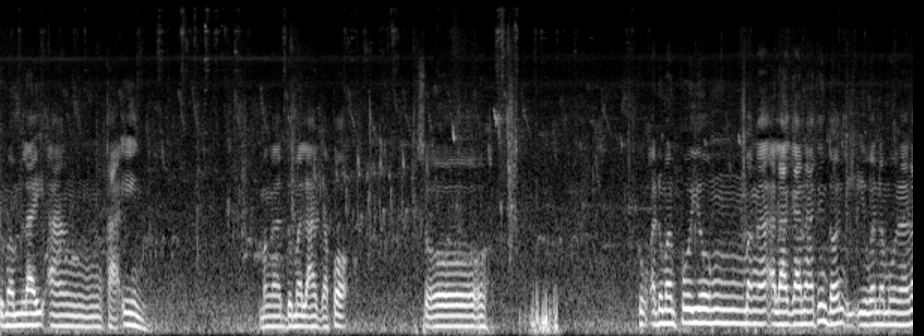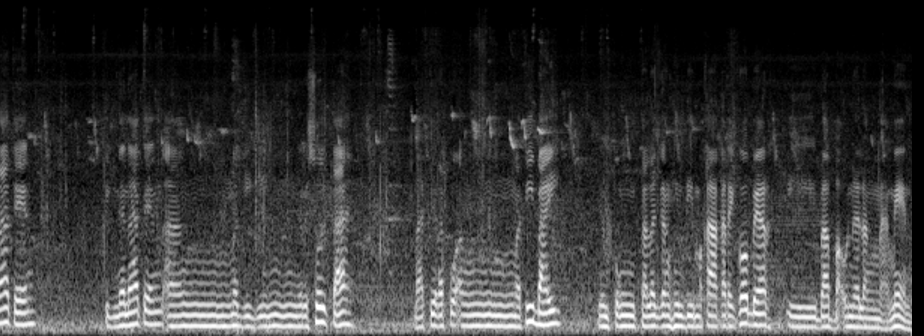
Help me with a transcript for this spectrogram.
tumamlay ang kain mga dumalaga po. So kung ano man po yung mga alaga natin doon iiwan na muna natin. Tignan natin ang magiging resulta. Matira po ang matibay. Yung pong talagang hindi makaka-recover ibabaon na lang namin.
